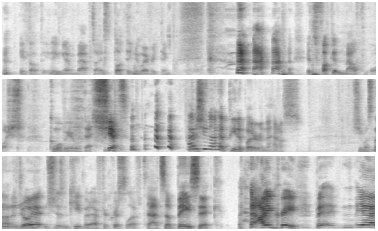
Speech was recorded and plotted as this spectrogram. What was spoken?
they thought they, they didn't get them baptized. Thought they knew everything. it's fucking mouthwash. Come over here with that shit. How does she not have peanut butter in the house? she must not enjoy it, and she doesn't keep it after Chris left. That's a basic. I agree. But, yeah, I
